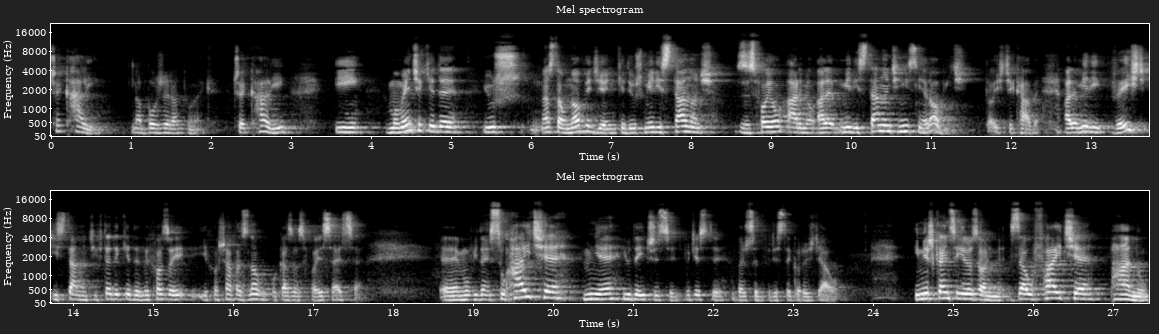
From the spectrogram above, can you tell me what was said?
czekali na Boży ratunek. Czekali i w momencie, kiedy już nastał nowy dzień, kiedy już mieli stanąć ze swoją armią, ale mieli stanąć i nic nie robić, to jest ciekawe. Ale mieli wyjść i stanąć i wtedy, kiedy wychodzą, Jehoszafat znowu pokazał swoje serce. E, mówi do nich, słuchajcie mnie, Judejczycy, 20 werset 20 rozdziału. I mieszkańcy Jerozolimy, zaufajcie Panu,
